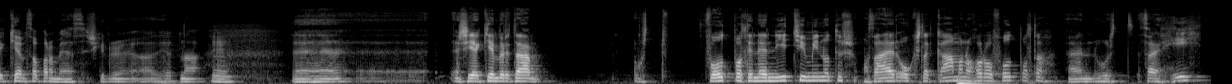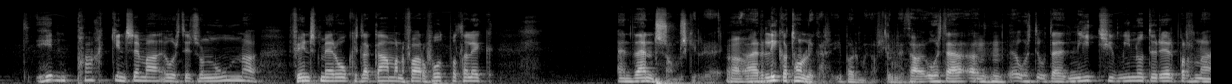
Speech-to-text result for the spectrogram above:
ég kem þá bara með skilur að hérna mm. En síðan kemur þetta úst, fótboltin er 90 mínútur og það er ógislega gaman að horfa á fótbolta en úst, það er hitt hinn pakkin sem að úst, eins og núna finnst mér ógislega gaman að fara á fótboltaleik en then some skilur við, það er líka tónleikar í Birmingham skilur við, það mm -hmm. úst, út að 90 mínútur er bara svona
